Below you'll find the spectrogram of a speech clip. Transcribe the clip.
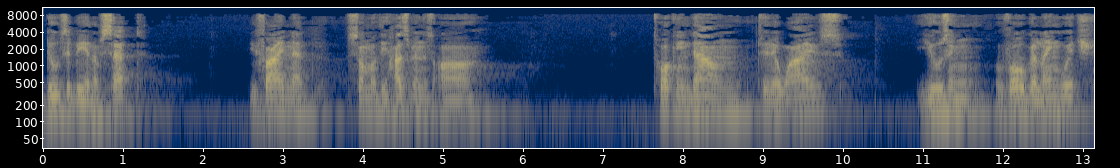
due to being upset. You find that some of the husbands are talking down to their wives using vulgar language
